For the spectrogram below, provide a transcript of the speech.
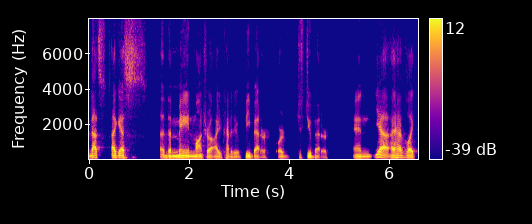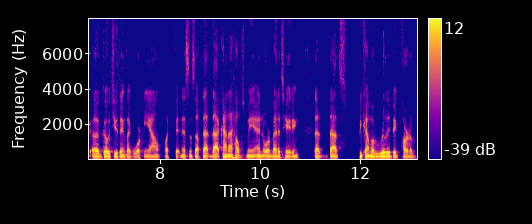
that's i guess Uh, the main mantra i kind of do be better or just do better. And yeah i have like a go-to things like working out like fitness and stuff that that kind of helps me and or meditating that that's become a really big part of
